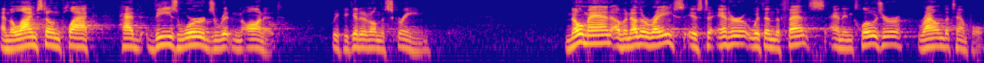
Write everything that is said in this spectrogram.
And the limestone plaque had these words written on it. We could get it on the screen. No man of another race is to enter within the fence and enclosure round the temple.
